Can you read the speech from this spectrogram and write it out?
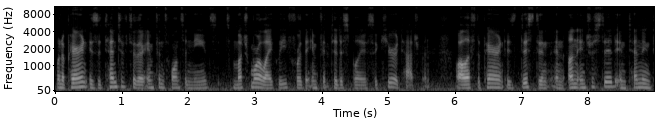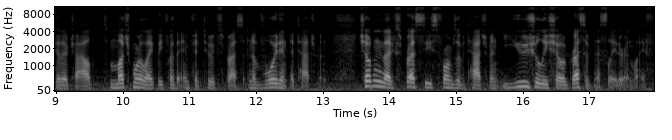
When a parent is attentive to their infant's wants and needs, it's much more likely for the infant to display a secure attachment, while if the parent is distant and uninterested in tending to their child, it's much more likely for the infant to express an avoidant attachment. Children that express these forms of attachment usually show aggressiveness later in life.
